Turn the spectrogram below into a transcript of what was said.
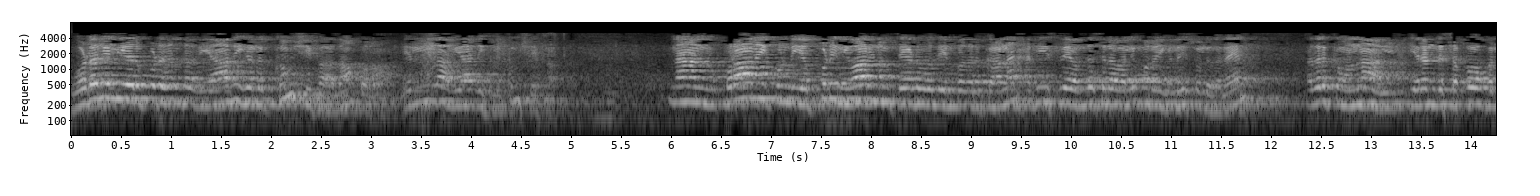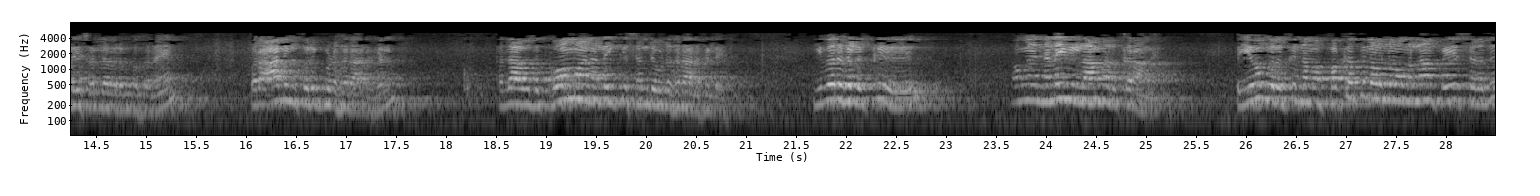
உடலில் ஏற்படுகின்ற வியாதிகளுக்கும் ஷிஃபா தான் குரான். எல்லா வியாதிகளுக்கும் ஷிஃபா. நான் குரானை கொண்டு எப்படி நிவாரணம் தேடுவது என்பதற்கான ஹதீஸ்லே வந்து சில வழிமுறைகளை சொல்லுகிறேன். அதற்கு முன்னால் இரண்டு சம்பவங்களை சொல்ல விரும்புகிறேன். ஒரு ஆலிம் குறிப்பிடுகிறார்கள். அதாவது கோமா நிலைக்கு சென்று விடுகிறார்களே. இவர்களுக்கு அவங்க நினைவில்லாமல் இருக்கிறாங்க. இப்போ இவங்களுக்கு நம்ம பக்கத்தில் உள்ளவங்கெல்லாம் பேசுறது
